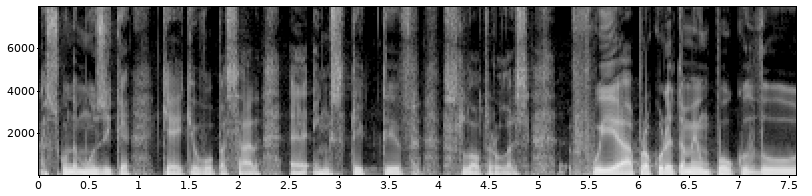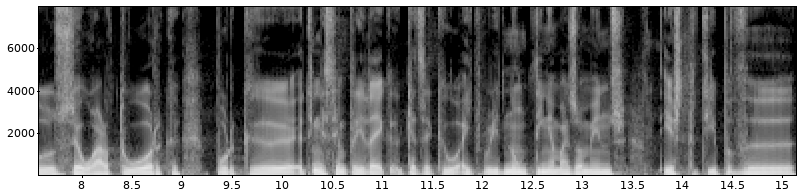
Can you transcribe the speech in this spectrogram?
A segunda música que é que eu vou passar, a Instinctive Slaughterless. Fui à procura também um pouco do seu artwork, porque eu tinha sempre a ideia, quer dizer, que o 8 não tinha mais ou menos este tipo de,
